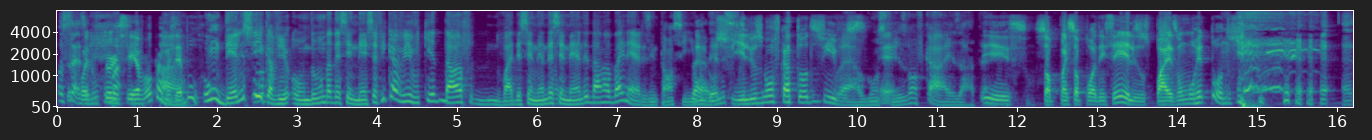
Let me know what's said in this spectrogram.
Ô, Você César, pode uma- torcer a voltar, mas Ah, é burro. Um deles fica vivo, um, um da descendência fica vivo, que dá, vai descendendo, descendendo e dá na Daenerys. Então, assim, É, um deles. Os filhos vão ficar todos vivos. É, alguns É, filhos vão ficar, exato. Isso. Só, mas só podem ser eles, os pais vão morrer todos. É,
